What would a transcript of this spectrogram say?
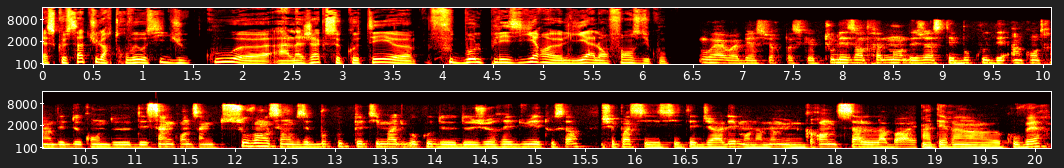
Est-ce que ça, tu l'as retrouvé aussi du coup euh, à l'Ajax, ce côté football plaisir lié à l'enfance du coup? Ouais, ouais, bien sûr, parce que tous les entraînements, déjà, c'était beaucoup des 1 contre 1, des 2 contre 2, des 5 contre 5. Souvent, on faisait beaucoup de petits matchs, beaucoup de, de jeux réduits et tout ça. Je sais pas si, si t'es déjà allé, mais on a même une grande salle là-bas, un terrain euh, couvert.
